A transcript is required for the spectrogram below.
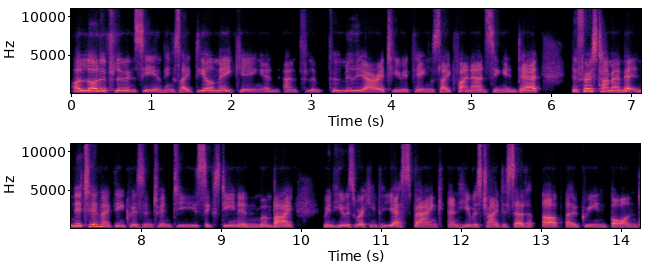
a lot of fluency in things like deal making and, and familiarity with things like financing and debt. The first time I met Nitin, I think was in 2016 in Mumbai, when he was working for Yes Bank and he was trying to set up a green bond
